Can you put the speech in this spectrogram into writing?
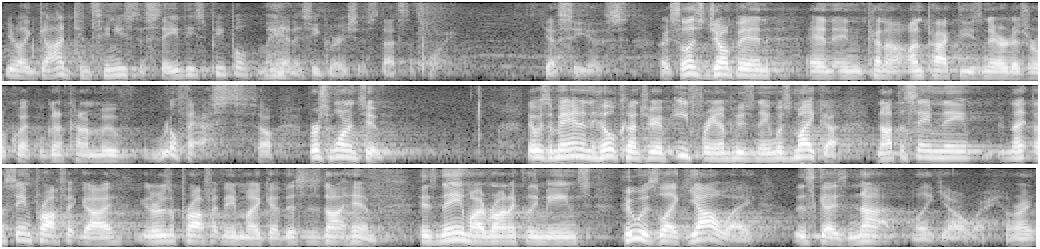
you're like, God continues to save these people? Man, is he gracious. That's the point. Yes, he is. So let's jump in and, and kind of unpack these narratives real quick. We're going to kind of move real fast. So, verse 1 and 2. There was a man in the hill country of Ephraim whose name was Micah. Not the same name, not the same prophet guy. There's a prophet named Micah. This is not him. His name, ironically, means who is like Yahweh. This guy's not like Yahweh, all right?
